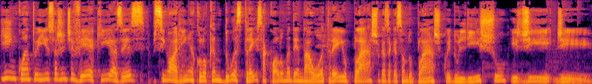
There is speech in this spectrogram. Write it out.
E enquanto isso, a gente vê aqui, às vezes, senhorinha colocando duas, três sacolas, uma dentro da outra, e o plástico, essa questão do plástico e do lixo e de, de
